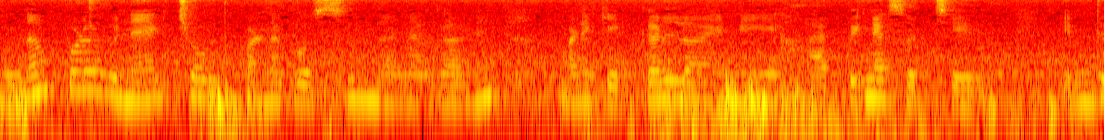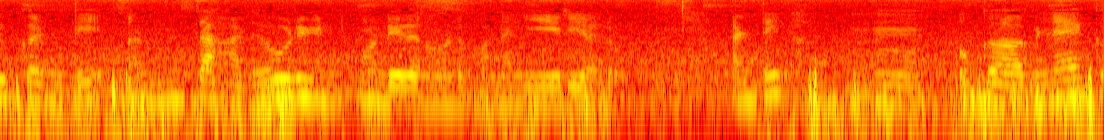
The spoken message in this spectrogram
చిన్నప్పుడు వినాయక చవితి పండుగ వస్తుందనగానే మనకి ఎక్కడలోని హ్యాపీనెస్ వచ్చేది. ఎందుకంటే అంత హడావుడి ఉండేదనమాట మన ఏరియాలో. అంటే ఒక వినాయక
